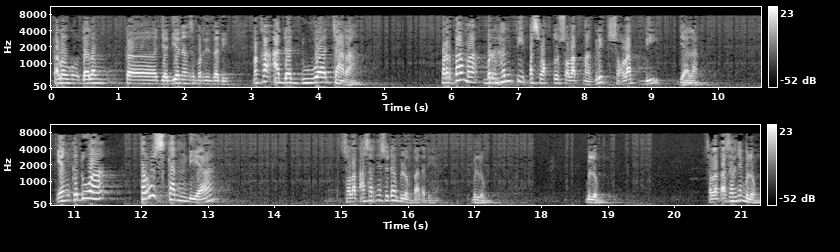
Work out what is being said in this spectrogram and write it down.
Kalau dalam kejadian yang seperti tadi. Maka ada dua cara. Pertama, berhenti pas waktu sholat maghrib, sholat di jalan. Yang kedua, teruskan dia. Sholat asarnya sudah belum Pak tadi? Belum. Belum. Sholat asarnya belum.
